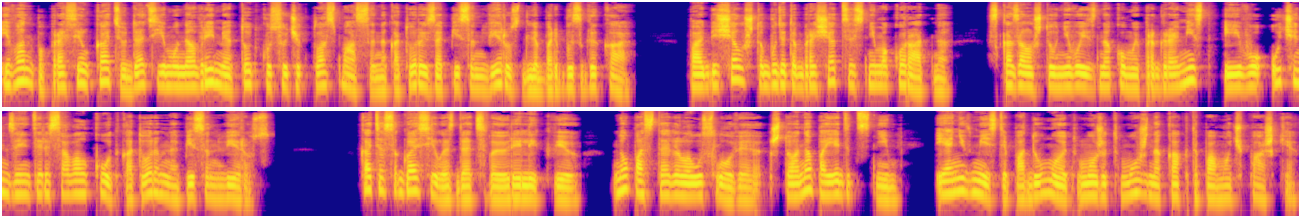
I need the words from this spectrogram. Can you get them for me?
Иван попросил Катю дать ему на время тот кусочек пластмассы, на который записан вирус для борьбы с ГК. Пообещал, что будет обращаться с ним аккуратно. Сказал, что у него есть знакомый программист, и его очень заинтересовал код, которым написан вирус. Катя согласилась дать свою реликвию, но поставила условие, что она поедет с ним, и они вместе подумают, может, можно как-то помочь Пашке.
